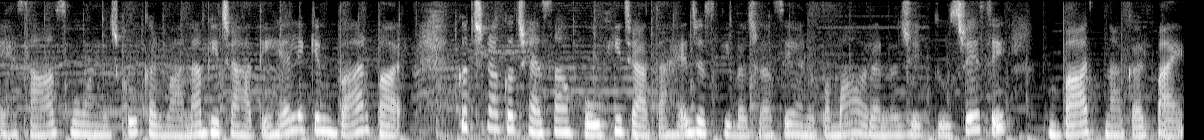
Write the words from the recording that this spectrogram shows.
एहसास वो अनुज को करवाना भी चाहती है, लेकिन बार बार कुछ ना कुछ ऐसा हो ही जाता है, जिसकी वजह से अनुपमा और अनुज एक दूसरे से बात ना कर पाए।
